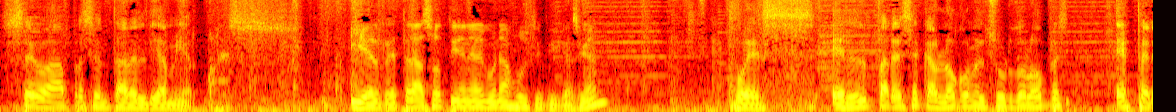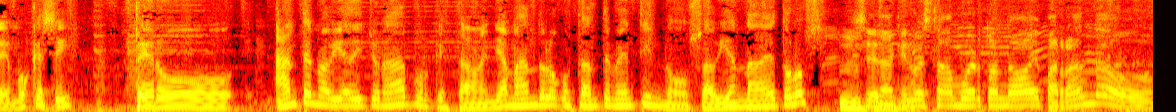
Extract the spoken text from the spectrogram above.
se va a presentar el día miércoles. ¿Y el retraso tiene alguna justificación? Pues él parece que habló con el zurdo López, esperemos que sí, pero antes no había dicho nada porque estaban llamándolo constantemente y no sabían nada de Tolosa. ¿Será que no estaba muerto, andaba de parranda o...?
